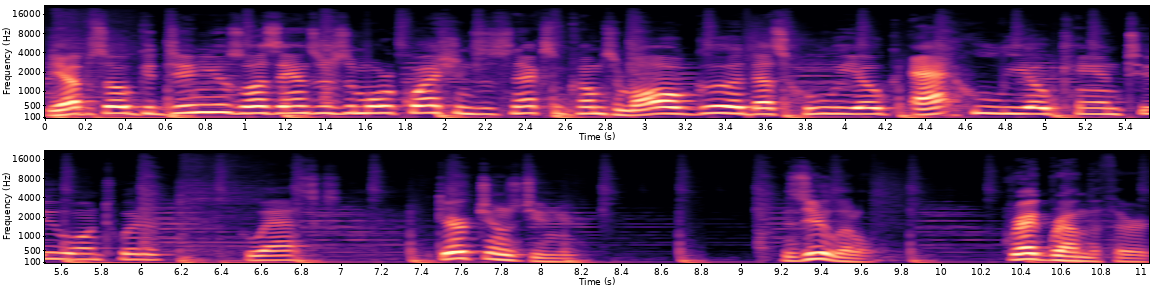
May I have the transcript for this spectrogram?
The episode continues. Let's answer some more questions. This next one comes from All Good. That's Julio at Julio Can 2 on Twitter, who asks Derrick Jones Jr. Nassir Little Greg Brown III.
